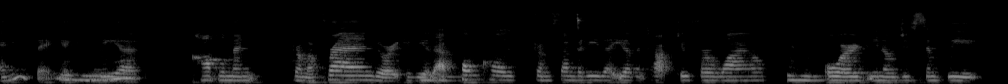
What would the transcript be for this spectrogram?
anything it can be a compliment from a friend or it can be that Mhm. phone call from somebody that you haven't talked to for a while Mhm. or you know just simply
